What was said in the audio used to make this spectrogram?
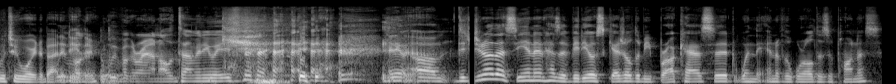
be too worried about we it fuck, either. we fuck around all the time, anyways. anyway, um, did you know that CNN has a video scheduled to be broadcasted when the end of the world is upon us?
